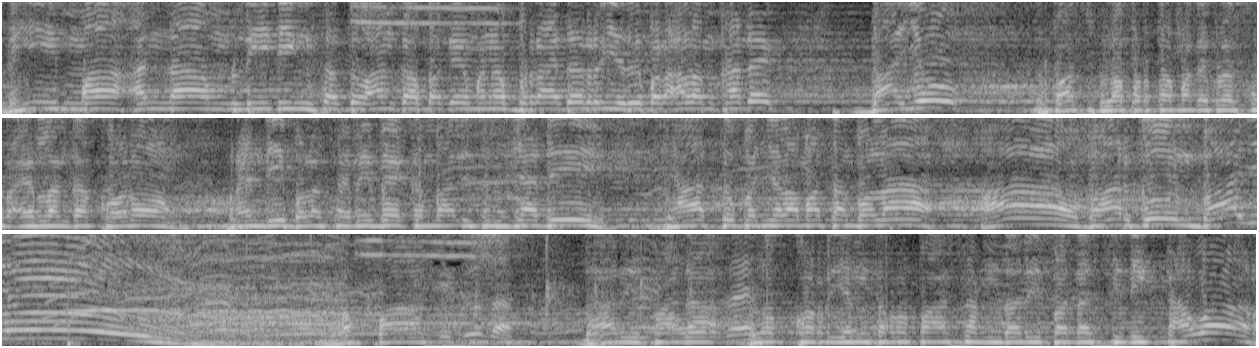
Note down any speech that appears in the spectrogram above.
5-6 leading satu angka bagaimana brothernya daripada Alam Kadek Bayu Lepas bola pertama dari Profesor Erlangga Korong. Randy bola semi back kembali terjadi. Satu penyelamatan bola. Ah, Bargun Bayu. Lepas daripada blokor yang terpasang daripada Sidik Tower.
